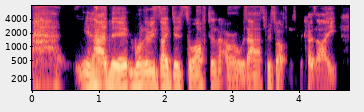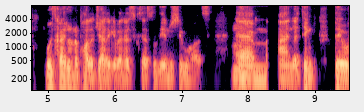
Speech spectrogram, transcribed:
it had the one of the reasons I did it so often or was asked me so often is because I was quite unapologetic about how successful the industry was. Mm. Um, and I think they were,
